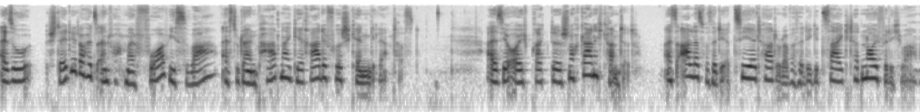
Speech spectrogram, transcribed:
Also stell dir doch jetzt einfach mal vor, wie es war, als du deinen Partner gerade frisch kennengelernt hast. Als ihr euch praktisch noch gar nicht kanntet. Als alles, was er dir erzählt hat oder was er dir gezeigt hat, neu für dich war.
